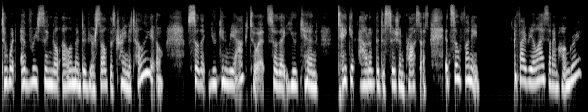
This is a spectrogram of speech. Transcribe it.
to what every single element of yourself is trying to tell you so that you can react to it, so that you can take it out of the decision process. It's so funny if I realize that I'm hungry,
